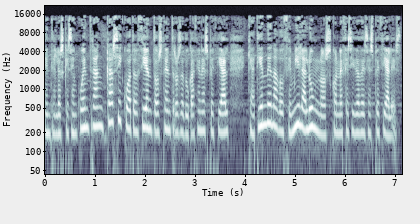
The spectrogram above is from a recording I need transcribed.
entre los que se encuentran casi 400 centros de educación especial que atienden a 12.000 alumnos con necesidades especiales.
